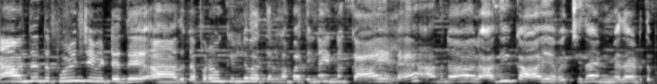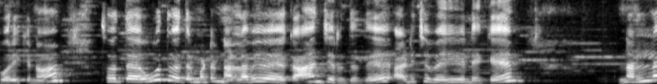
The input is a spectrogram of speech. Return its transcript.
நான் வந்து இந்த புழிஞ்சு விட்டது அதுக்கப்புறம் கிள்ளு வத்தல்லாம் பார்த்திங்கன்னா இன்னும் காயலை. அதனால் அதையும் காய வச்சு தான் இனிமேல் தான் எடுத்து பொரிக்கணும் ஸோ த ஊத்து வத்தல் மட்டும் நல்லாவே காஞ்சிருந்தது. அடித்த வெயிலுக்கு. நல்லா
